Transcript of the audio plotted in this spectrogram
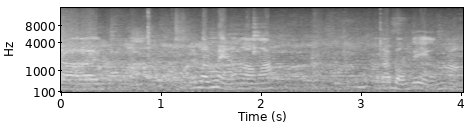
Trời, cái bánh mì nó ngon á. Đói bụng cái gì cũng ngon.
